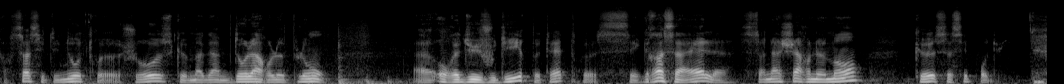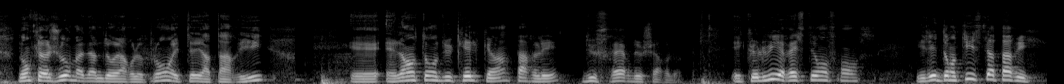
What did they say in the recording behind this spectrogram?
Alors ça, c'est une autre chose que Madame Dollard-Leplomb euh, aurait dû vous dire peut-être, c'est grâce à elle, son acharnement, que ça s'est produit. Donc un jour, Madame Dollard-Leplomb était à Paris et elle a entendu quelqu'un parler du frère de Charlotte et que lui est resté en France. Il est dentiste à Paris.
